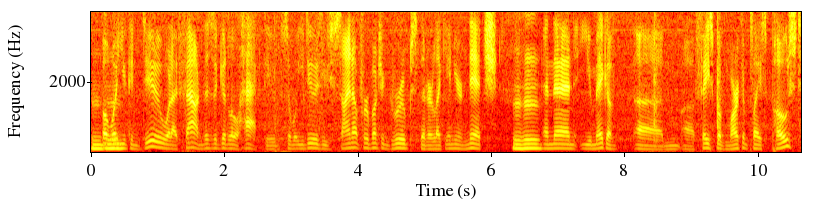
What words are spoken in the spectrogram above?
But what mm-hmm. you can do, what I found, this is a good little hack, dude. So what you do is you sign up for a bunch of groups that are like in your niche, Mm-hmm. and then you make a, um, a Facebook Marketplace post,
